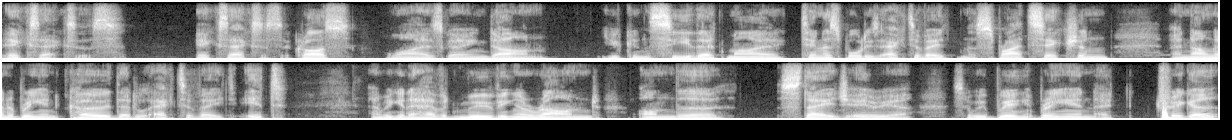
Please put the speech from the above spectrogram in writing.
x-axis. x-axis across, y is going down. You can see that my tennis board is activated in the sprite section and now I'm going to bring in code that will activate it and we're going to have it moving around on the stage area. So we bring, bring in a trigger,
